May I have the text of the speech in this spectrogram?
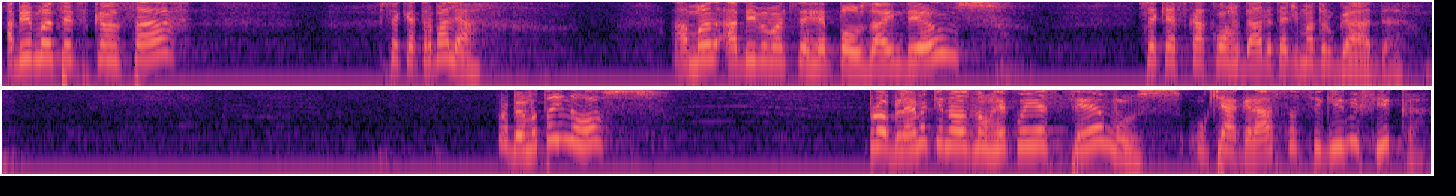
A Bíblia manda você descansar, você quer trabalhar. A Bíblia manda você repousar em Deus, você quer ficar acordado até de madrugada. O problema está em nós. O problema é que nós não reconhecemos o que a graça significa.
